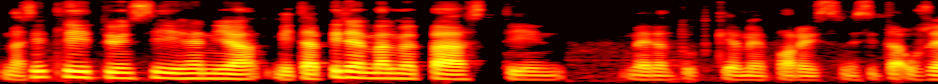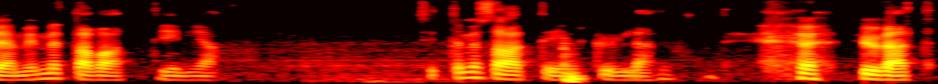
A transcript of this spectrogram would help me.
mä sitten liityin siihen ja mitä pidemmälle me päästiin meidän tutkielmien parissa, niin sitä useammin me tavattiin ja sitten me saatiin kyllä hyvät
